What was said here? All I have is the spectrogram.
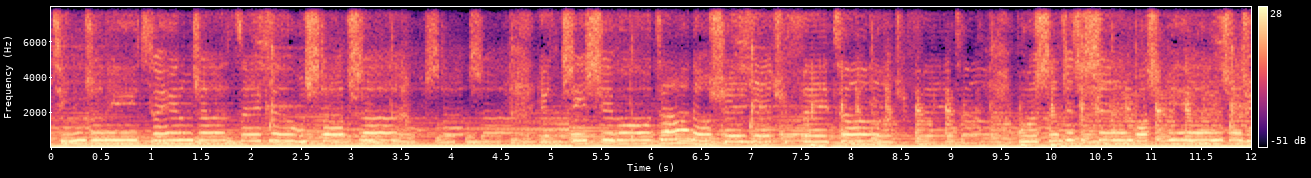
听着你催动着，在跟我刹车，氧气吸不到脑血液去沸腾。我想坚持线，保持平衡，占据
